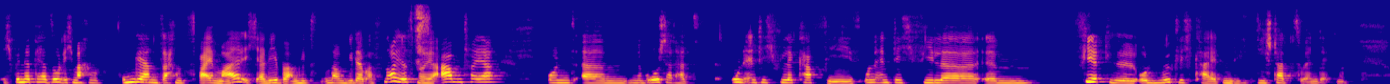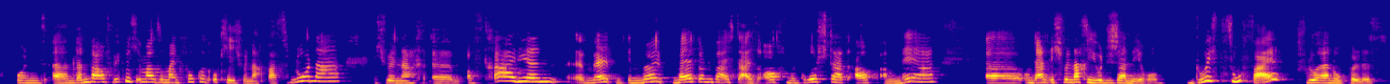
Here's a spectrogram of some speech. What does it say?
Ich bin eine Person, ich mache ungern Sachen zweimal. Ich erlebe am liebsten immer wieder was Neues, neue Abenteuer. Und ähm, eine Großstadt hat unendlich viele Cafés, unendlich viele ähm, Viertel und Möglichkeiten, die, die Stadt zu entdecken. Und ähm, dann war auch wirklich immer so mein Fokus, okay, ich will nach Barcelona, ich will nach ähm, Australien, äh, Mel in Mel Melbourne war ich da, also auch eine Großstadt, auch am Meer. Äh, und dann, ich will nach Rio de Janeiro. Durch Zufall Florianopolis.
